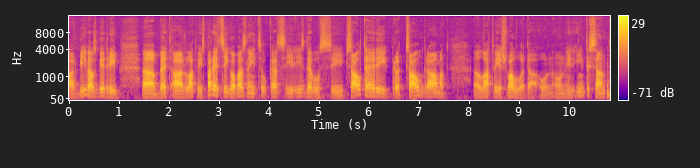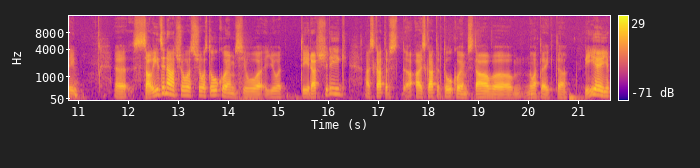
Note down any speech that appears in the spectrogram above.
ar Bībeles biedrību, uh, bet ar Latvijas pareicīgo baznīcu, kas ir izdevusi psaltēriju, proti psalmu grāmatu uh, latviešu valodā. Un, un ir interesanti uh, Eh, salīdzināt šos, šos tulkojumus, jo, jo tie ir atšķirīgi. Aiz, katras, aiz katra tulkojuma stāv eh, noteikta pieeja.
